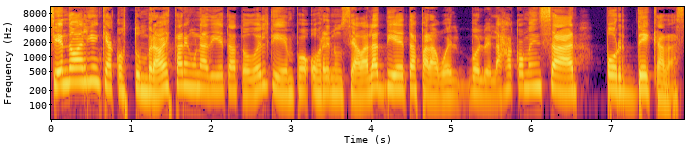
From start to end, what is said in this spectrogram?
Siendo alguien que acostumbraba a estar en una dieta todo el tiempo o renunciaba a las dietas para volverlas a comenzar por décadas.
